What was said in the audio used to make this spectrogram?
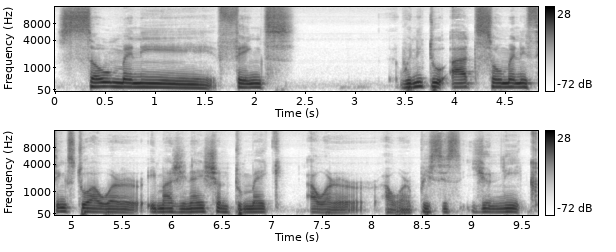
so many things. We need to add so many things to our imagination to make our our pieces unique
